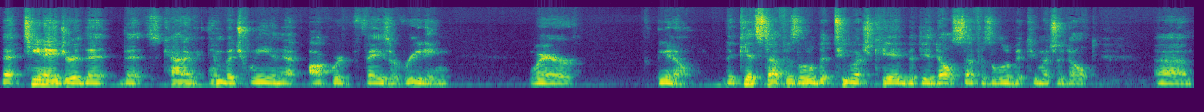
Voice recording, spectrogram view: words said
that teenager that that's kind of in between in that awkward phase of reading, where you know the kid stuff is a little bit too much kid, but the adult stuff is a little bit too much adult. Um,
